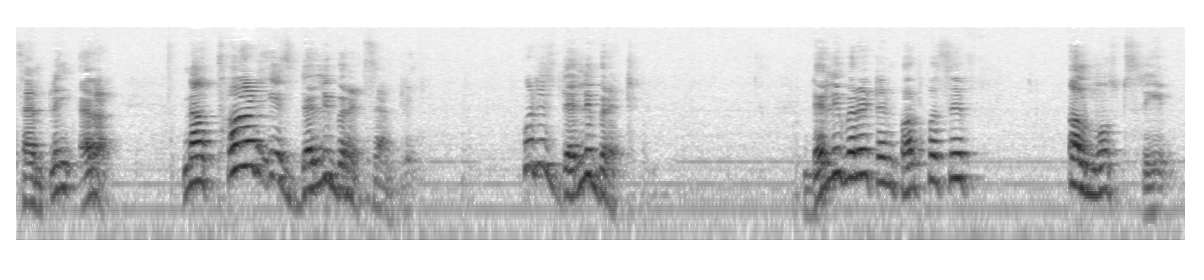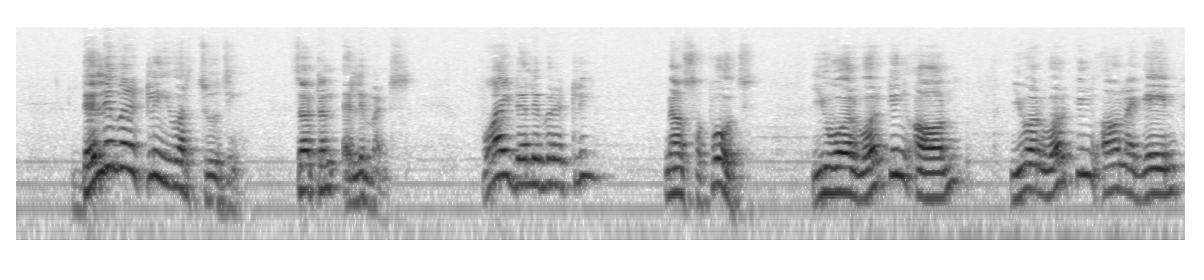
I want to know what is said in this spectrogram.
sampling error. Now third is deliberate sampling. What is deliberate? Deliberate and purposive almost same. Deliberately you are choosing certain elements. Why deliberately? Now suppose you are working on, you are working on again,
